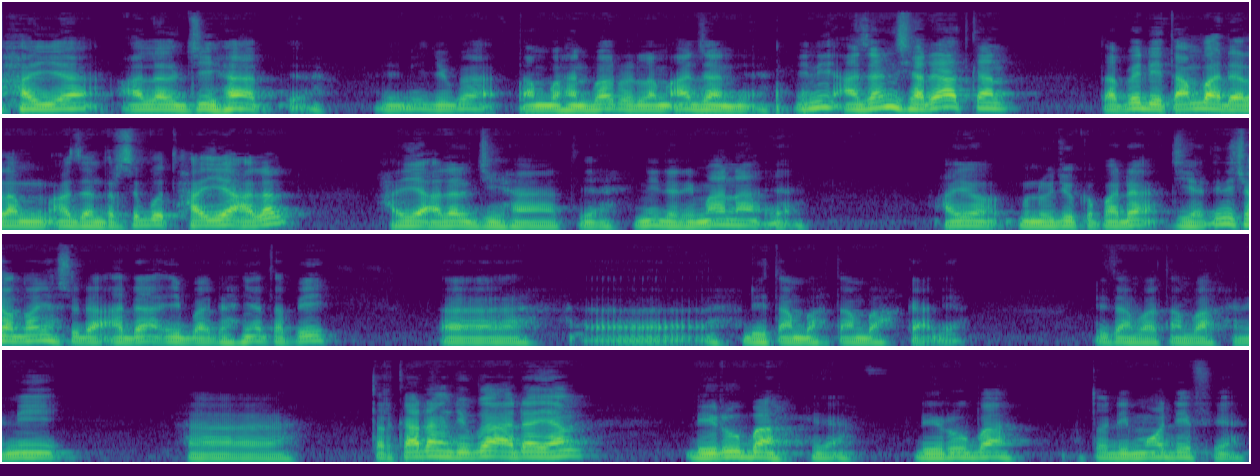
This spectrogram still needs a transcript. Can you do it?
Hayya alal jihad. Ini juga tambahan baru dalam azan ya. Ini azan syariatkan Tapi ditambah dalam azan tersebut hayya alal hayya alal jihad ya. Ini dari mana ya? Ayo menuju kepada jihad. Ini contohnya sudah ada ibadahnya tapi uh, uh, ditambah-tambahkan ya. Ditambah-tambahkan. Ini uh, terkadang juga ada yang dirubah ya, dirubah atau dimodif ya.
